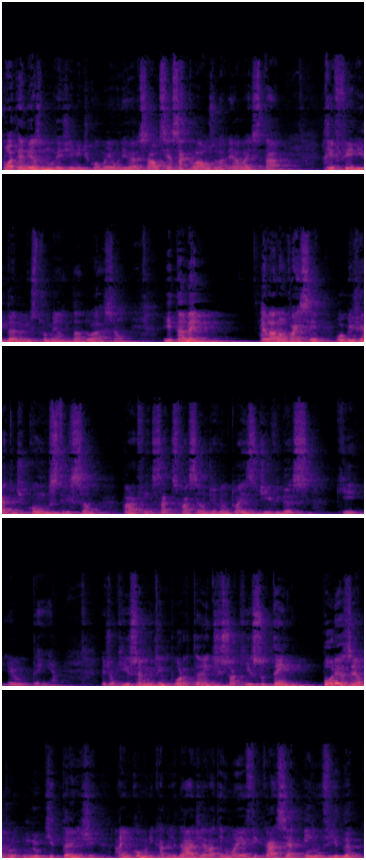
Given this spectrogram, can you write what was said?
ou até mesmo no regime de comunhão universal, se essa cláusula ela está referida no instrumento da doação. E também ela não vai ser objeto de constrição para fins de satisfação de eventuais dívidas que eu tenha. Vejam que isso é muito importante, só que isso tem, por exemplo, no que tange a incomunicabilidade, ela tem uma eficácia em vida.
